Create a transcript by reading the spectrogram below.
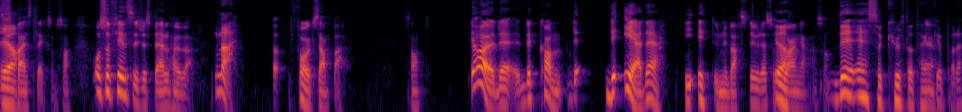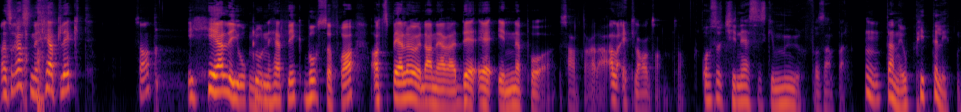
Ja. speist, liksom. Så. Og så fins ikke Spelhaugen, Nei. for eksempel. Sant? Ja, det, det kan det, det er det i ett univers. Det er jo det som er Ja. poenget. Altså. Det er så kult å tenke på det. Mens resten er helt likt. Sant? I hele Mm. jordkloden er helt lik, bortsett fra at Spelhaugen der nede, det er inne på senteret der. Eller et eller annet sånt. Så. Også kinesiske mur, for eksempel. Mm. Den er jo bitte liten.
